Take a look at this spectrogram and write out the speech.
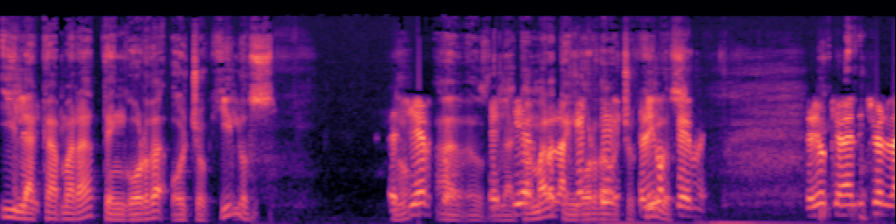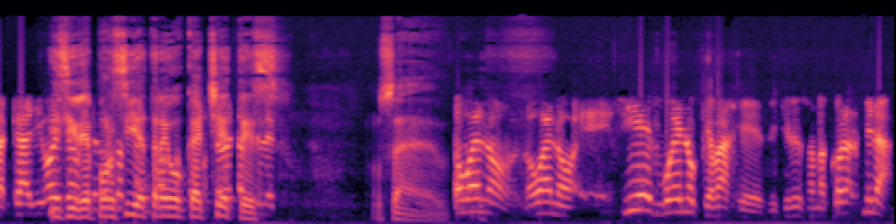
y la cámara te engorda 8 kilos. Es ¿no? cierto. Ah, es la cierto, cámara te engorda 8 te digo kilos. que te digo que me han dicho en la calle. Y "Oiga, si de por sí ya traigo engordando porque ve la tele". cachetes. O sea, No, bueno, no, bueno, eh, sí es bueno que bajes, mi querido Samacona. Mira,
